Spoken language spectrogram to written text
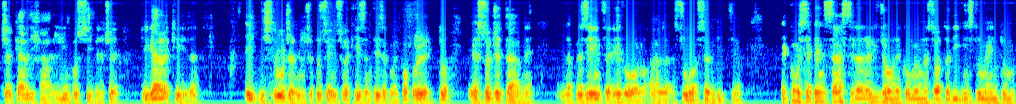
cercare di fare l'impossibile, cioè piegare la Chiesa e distruggere in un certo senso la Chiesa intesa come popolo eletto e assoggettarne la presenza e il ruolo al suo servizio. È come se pensasse la religione come una sorta di instrumentum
